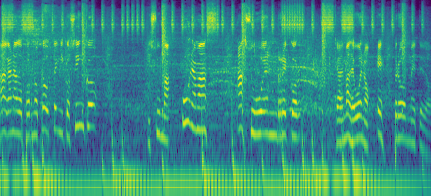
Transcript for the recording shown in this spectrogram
Ha ganado por nocaut técnico 5 y suma una más a su buen récord, que además de bueno es prometedor.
